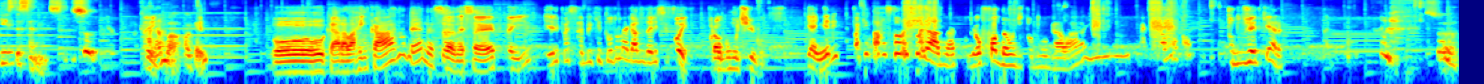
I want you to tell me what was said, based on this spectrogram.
his descendants. Isso. Caramba, ok. O, o cara lá reencarna, né, nessa, nessa época aí, e ele percebe que todo o legado dele se foi, por algum motivo. E aí ele vai tentar restaurar esse legado, né? Ele é o fodão de todo lugar lá e tudo do jeito que era. Isso.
